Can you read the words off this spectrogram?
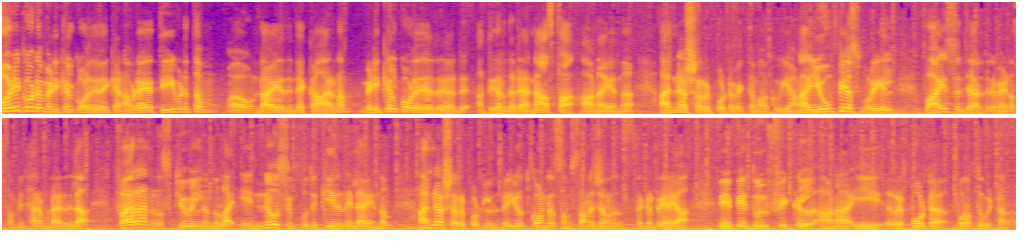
കോഴിക്കോട് മെഡിക്കൽ കോളേജിലേക്കാണ്. അവിടെ തീപിടുത്തം ഉണ്ടായതിന്റെ കാരണം മെഡിക്കൽ കോളേജ് അധികൃതരുടെ അനാസ്ഥ ആണ് എന്ന് അന്വേഷണ റിപ്പോർട്ട് വ്യക്തമാക്കുകയാണ്. യു പി എസ് മുറിയിൽ വായുസഞ്ചാരത്തിന് വേണ്ട സംവിധാനം ഉണ്ടായിരുന്നില്ല. ഫയർ ആൻഡ് റെസ്ക്യൂവിൽ നിന്നുള്ള എൻ ഒ സി പുതുക്കിയിരുന്നില്ല എന്നും അന്വേഷണ റിപ്പോർട്ടിലുണ്ട്. യൂത്ത് കോൺഗ്രസ് സംസ്ഥാന ജനറൽ സെക്രട്ടറിയായ വി പി ദുൽഫിക്കൽ ആണ് ഈ റിപ്പോർട്ട് പുറത്തുവിട്ടത്.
